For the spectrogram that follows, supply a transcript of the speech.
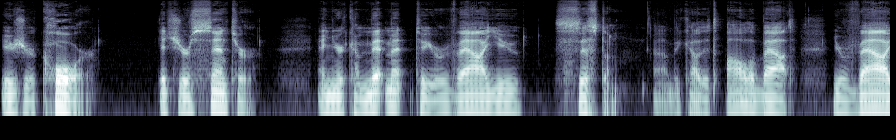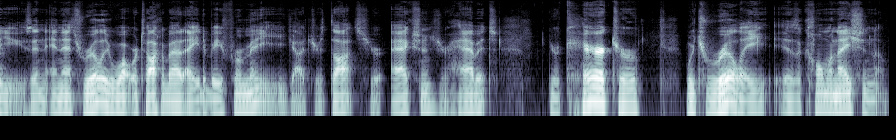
is your core, it's your center, and your commitment to your value system uh, because it's all about your values. And, and that's really what we're talking about A to B for me. You got your thoughts, your actions, your habits, your character, which really is a culmination of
